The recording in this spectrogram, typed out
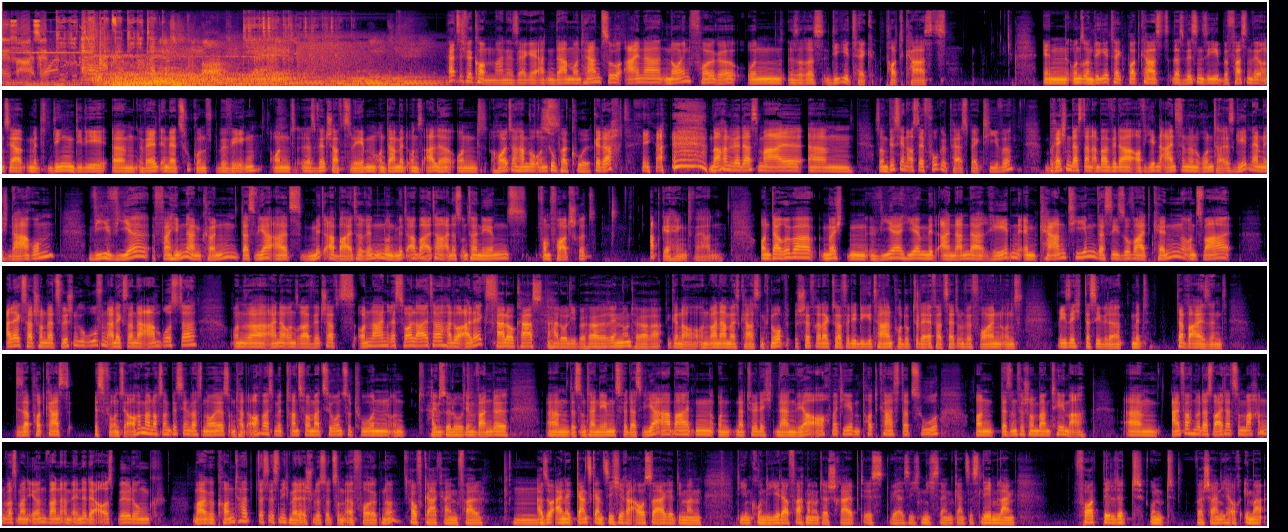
FAZ Herzlich willkommen, meine sehr geehrten Damen und Herren, zu einer neuen Folge unseres Digitech Podcasts. In unserem Digitech Podcast, das wissen Sie, befassen wir uns ja mit Dingen, die die ähm, Welt in der Zukunft bewegen und das Wirtschaftsleben und damit uns alle. Und heute haben wir uns super cool gedacht, ja, machen wir das mal ähm, so ein bisschen aus der Vogelperspektive, brechen das dann aber wieder auf jeden Einzelnen runter. Es geht nämlich darum, wie wir verhindern können, dass wir als Mitarbeiterinnen und Mitarbeiter eines Unternehmens vom Fortschritt abgehängt werden. Und darüber möchten wir hier miteinander reden im Kernteam, das Sie soweit kennen. Und zwar, Alex hat schon dazwischen gerufen, Alexander Armbruster unser, einer unserer Wirtschafts-Online-Ressortleiter. Hallo Alex. Hallo Carsten, hallo liebe Hörerinnen und Hörer. Genau, und mein Name ist Carsten Knob, Chefredakteur für die digitalen Produkte der FAZ und wir freuen uns riesig, dass Sie wieder mit dabei sind. Dieser Podcast ist für uns ja auch immer noch so ein bisschen was Neues und hat auch was mit Transformation zu tun und dem, dem Wandel ähm, des Unternehmens, für das wir arbeiten. Und natürlich lernen wir auch mit jedem Podcast dazu. Und da sind wir schon beim Thema. Ähm, einfach nur das weiterzumachen, was man irgendwann am Ende der Ausbildung mal gekonnt hat, das ist nicht mehr der Schlüssel zum Erfolg, ne? Auf gar keinen Fall. Hm. Also eine ganz, ganz sichere Aussage, die man, die im Grunde jeder Fachmann unterschreibt, ist, wer sich nicht sein ganzes Leben lang fortbildet und wahrscheinlich auch immer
